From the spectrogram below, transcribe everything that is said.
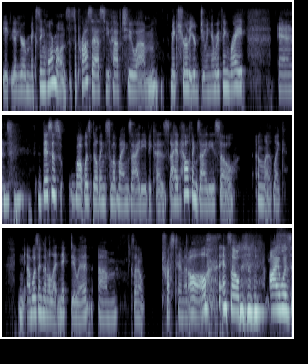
you're mixing hormones it's a process you have to um, mm-hmm. make sure that you're doing everything right and mm-hmm. this is what was building some of my anxiety because i have health anxiety so unless like i wasn't going to let nick do it um because i don't trust him at all and so i was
